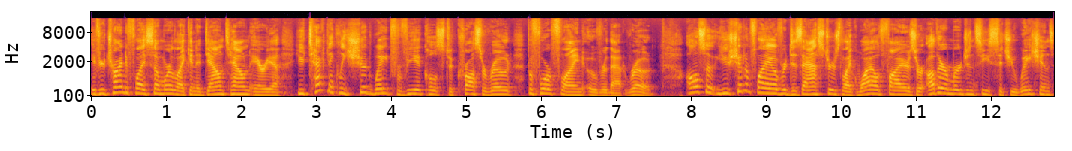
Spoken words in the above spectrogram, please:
if you're trying to fly somewhere like in a downtown area, you technically should wait for vehicles to cross a road before flying over that road. Also, you shouldn't fly over disasters like wildfires or other emergency situations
